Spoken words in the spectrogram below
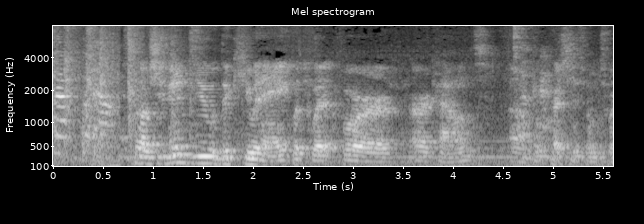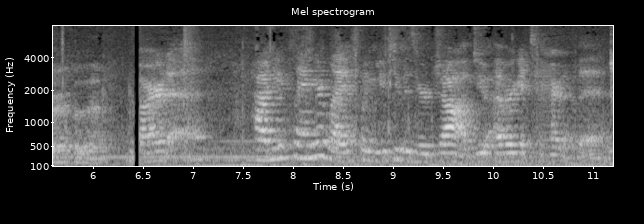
knocked one out. So she's gonna do the Q and A for Twitter for our account. Um, Okay. for questions from Twitter for them. Garda. How do you plan your life when YouTube is your job? Do you ever get tired of it?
